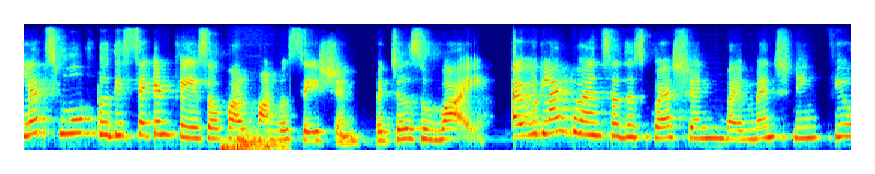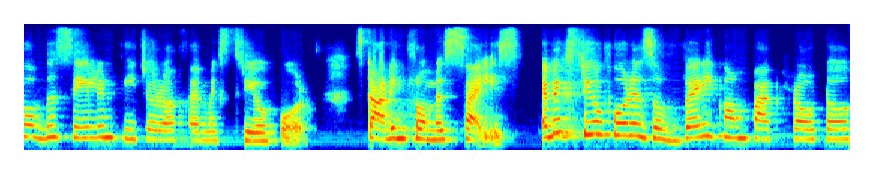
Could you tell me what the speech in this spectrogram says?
Let's move to the second phase of our conversation, which is why. I would like to answer this question by mentioning few of the salient feature of MX304, starting from its size. MX304 is a very compact router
